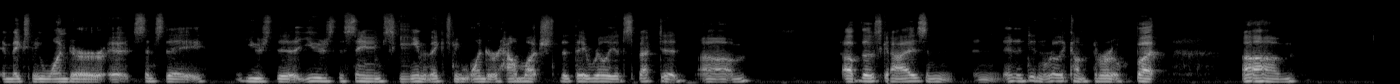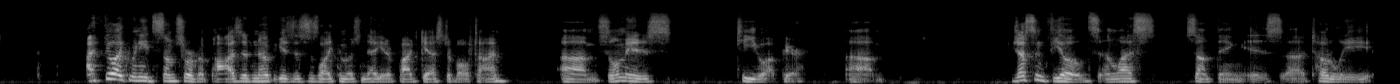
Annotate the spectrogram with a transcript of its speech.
it makes me wonder it, uh, since they used the use the same scheme, it makes me wonder how much that they really expected um, of those guys, and, and and it didn't really come through, but um, I feel like we need some sort of a positive note because this is like the most negative podcast of all time. Um, so let me just tee you up here. Um, Justin Fields, unless something is uh, totally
